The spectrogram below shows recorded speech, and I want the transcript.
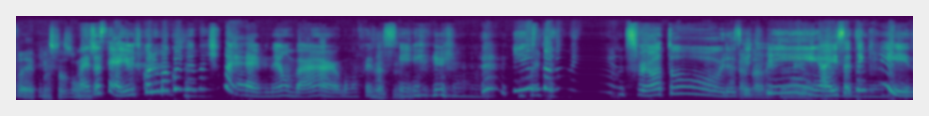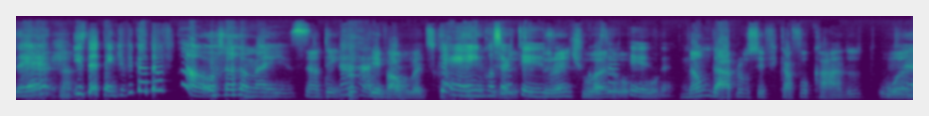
falei, é, começa às 11. mas assim, aí eu escolhi uma coisa mais leve, né? Um bar, alguma coisa assim. Uhum. E os casamentos, formaturas, que Casamento tinha. Aí você tem que ir, né? É. E você tem que ficar até o final. Mas Não, tem, tem que ter válvula de escape. tem, com Eh, certeza. Durante o com ano, certeza. não dá para você ficar focado o ano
